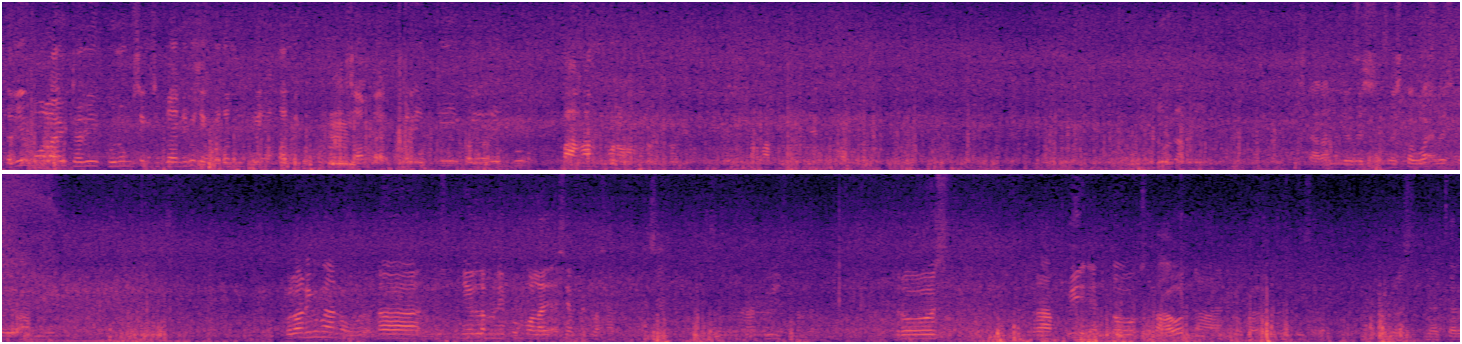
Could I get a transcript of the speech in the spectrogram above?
jadi mulai dari gunung sing sebelah niku sing boten kelihatan niku Hmm. sampai mriki koyo niku paham kula. Sekarang ya wis wis tuwek wis koyo anu. Kalau niku nganu, eh, nyilem niku mulai SMP kelas 1. Satu ya, seneng. Terus rapi itu setahun, nah niku baru berhenti. Terus belajar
